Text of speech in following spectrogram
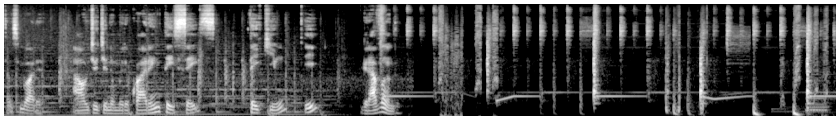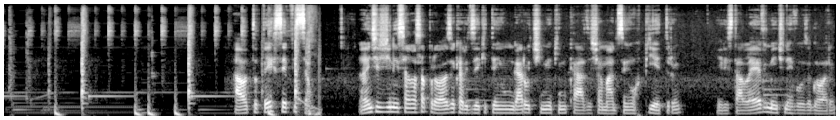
Então simbora. Áudio de número 46, take 1 e gravando. Autopercepção. Antes de iniciar nossa prosa, eu quero dizer que tem um garotinho aqui em casa chamado Senhor Pietro. Ele está levemente nervoso agora,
